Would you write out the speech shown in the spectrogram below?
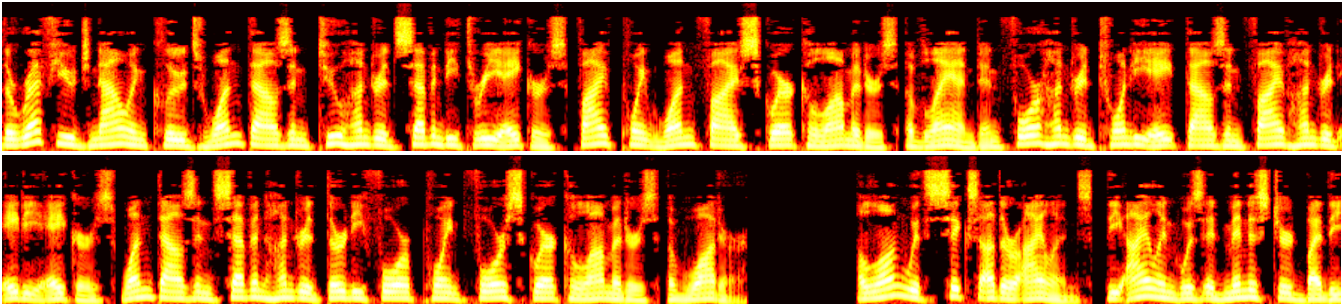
The refuge now includes 1273 acres, 5.15 square kilometers of land and 428,580 acres, 1734.4 square kilometers of water. Along with six other islands, the island was administered by the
